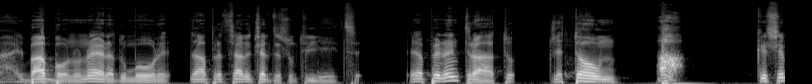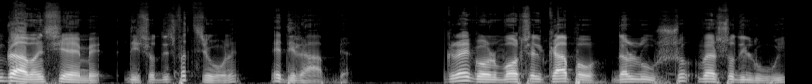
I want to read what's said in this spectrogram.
Ma il babbo non era d'umore da apprezzare certe sottigliezze e appena entrato gettò un Ah! che sembrava insieme di soddisfazione e di rabbia. Gregor volse il capo dall'uscio verso di lui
